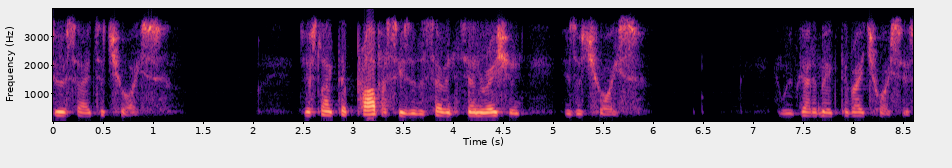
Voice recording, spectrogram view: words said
suicide's a choice. Just like the prophecies of the seventh generation is a choice. And we've got to make the right choices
